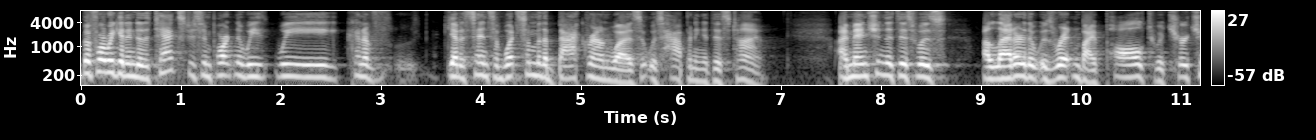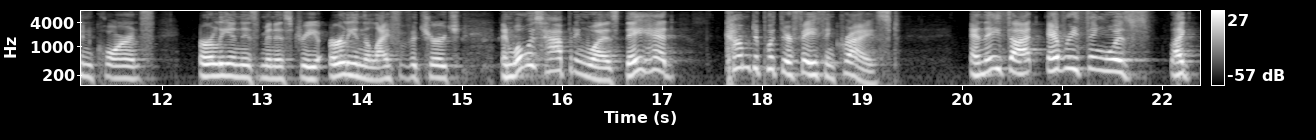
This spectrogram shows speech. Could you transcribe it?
Before we get into the text, it's important that we, we kind of get a sense of what some of the background was that was happening at this time. I mentioned that this was a letter that was written by Paul to a church in Corinth early in his ministry, early in the life of a church. And what was happening was they had come to put their faith in Christ, and they thought everything was like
